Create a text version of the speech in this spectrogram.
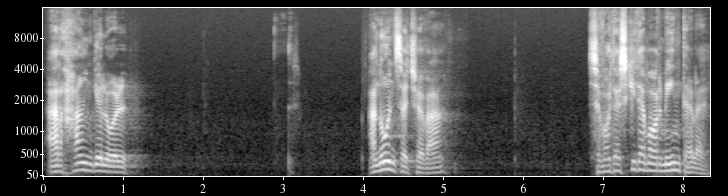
Arhanghelul anunță ceva, se vor deschide mormintele.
